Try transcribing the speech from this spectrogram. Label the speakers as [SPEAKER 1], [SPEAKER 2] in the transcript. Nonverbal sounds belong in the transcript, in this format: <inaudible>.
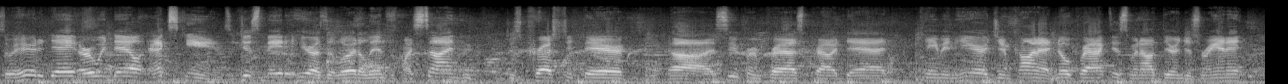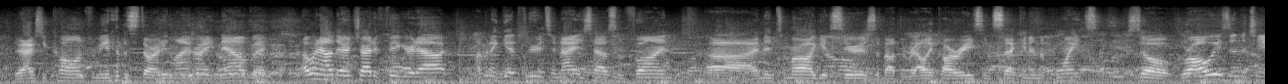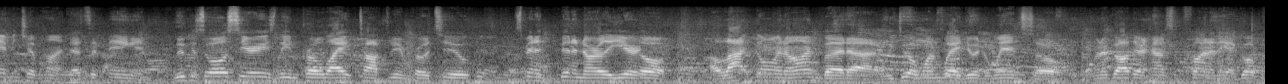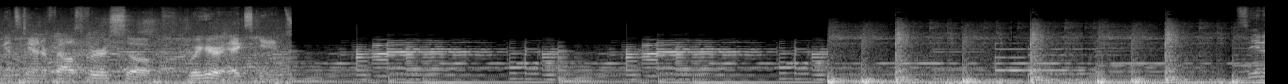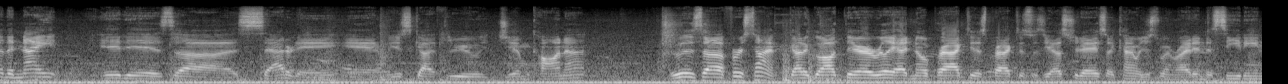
[SPEAKER 1] So we're here today, Irwindale X Games. I just made it here. I was at Loretta Lynn's with my son who just crushed it there. Uh, super impressed, proud dad. Came in here, Jim Gymkhana had no practice, went out there and just ran it. They're actually calling for me <laughs> into the starting line right now, but I went out there and tried to figure it out. I'm gonna get through tonight, just have some fun, uh, and then tomorrow I get serious about the rally car racing, second in the points. So we're always in the championship hunt. That's the thing. And Lucas Oil Series, leading Pro Lite, top three in Pro Two. It's been a, been a gnarly year. So a lot going on, but uh, we do it one way, do it to win. So I'm gonna go out there and have some fun. I think I go up against Tanner Faust first. So we're here at X Games. It's the end of the night. It is uh, Saturday, and we just got through Gymkhana. It was uh, first time. Got to go out there. Really had no practice. Practice was yesterday, so I kind of just went right into seeding.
